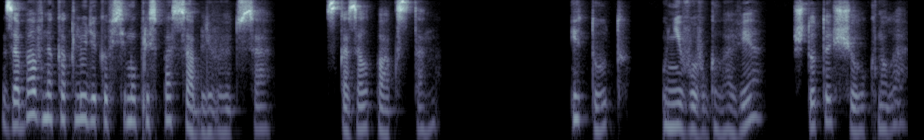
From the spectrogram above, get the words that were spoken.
Забавно, как люди ко всему приспосабливаются, сказал Пакстон. И тут у него в голове что-то щелкнуло.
